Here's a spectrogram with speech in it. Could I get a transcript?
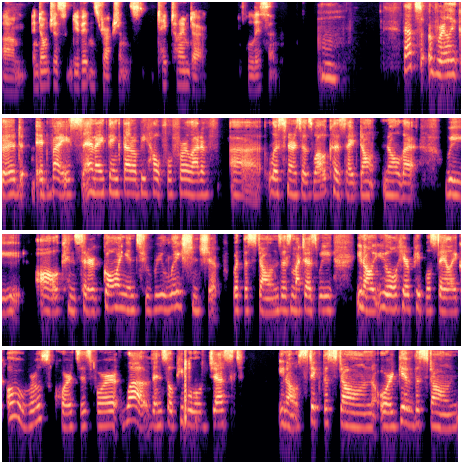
Um, and don't just give it instructions. Take time to listen. Mm. That's really good advice. And I think that'll be helpful for a lot of uh, listeners as well, because I don't know that we all consider going into relationship with the stones as much as we you know you'll hear people say like oh rose quartz is for love and so people will just you know stick the stone or give the stone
